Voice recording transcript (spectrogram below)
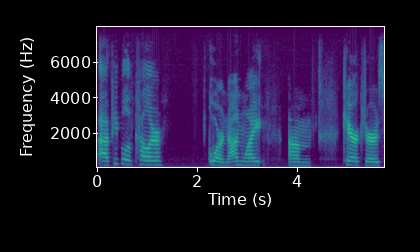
uh, people of color or non-white um, characters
